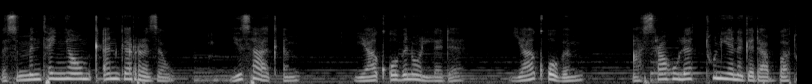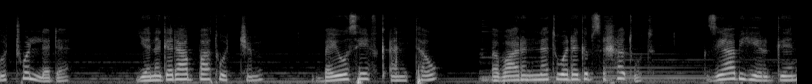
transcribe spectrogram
በስምንተኛውም ቀን ገረዘው። ይስሐቅም ያዕቆብን ወለደ። ያዕቆብም ዐሥራ ሁለቱን የነገድ አባቶች ወለደ። የነገድ አባቶችም በዮሴፍ ቀንተው በባርነት ወደ ግብፅ ሸጡት። እግዚአብሔር ግን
